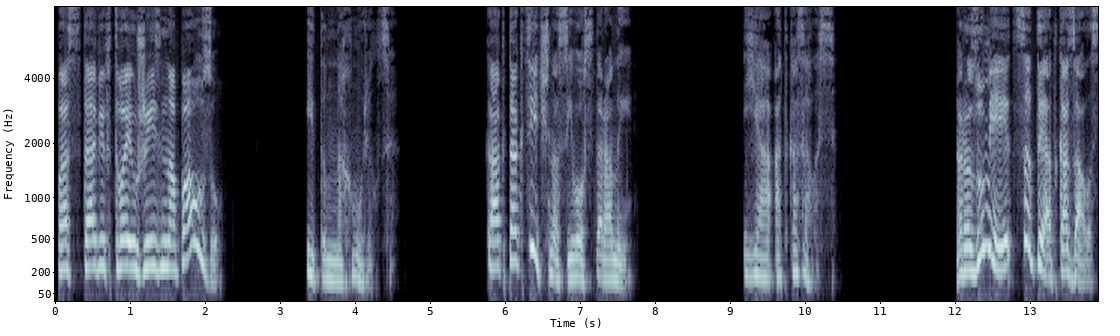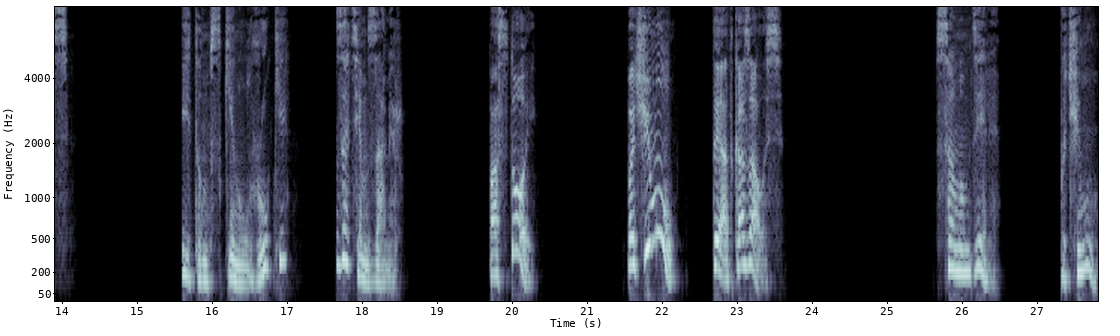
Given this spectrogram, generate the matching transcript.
Поставив твою жизнь на паузу? Итан нахмурился. Как тактично с его стороны. Я отказалась. Разумеется, ты отказалась. Итан вскинул руки, затем замер. Постой. Почему ты отказалась? Самом деле, почему?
